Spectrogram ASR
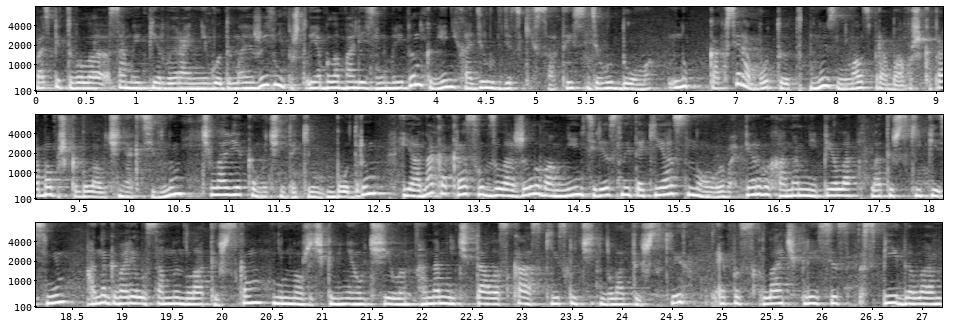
Воспитывала самые первые ранние годы моей жизни, потому что я была болезненным ребенком, я не ходила в детский сад, я сидела дома. Ну, как все работают, ну и занималась прабабушка. Прабабушка была очень активным человеком, очень таким бодрым. И она как раз вот заложила во мне интересные такие основы. Во-первых, она мне пела латышские песни. Она говорила со мной на латышском, немножечко меня учила. Она мне читала сказки исключительно латышские. Эпос Лач Плесис, Спидала,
